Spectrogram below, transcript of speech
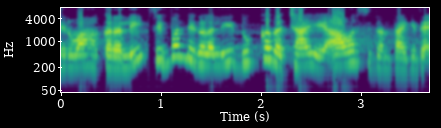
ನಿರ್ವಾಹಕರಲ್ಲಿ, ಸಿಬ್ಬಂದಿಗಳಲ್ಲಿ ದುಃಖದ ಛಾಯೆ ಆವರಿಸಿದಂತಾಗಿದೆ.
